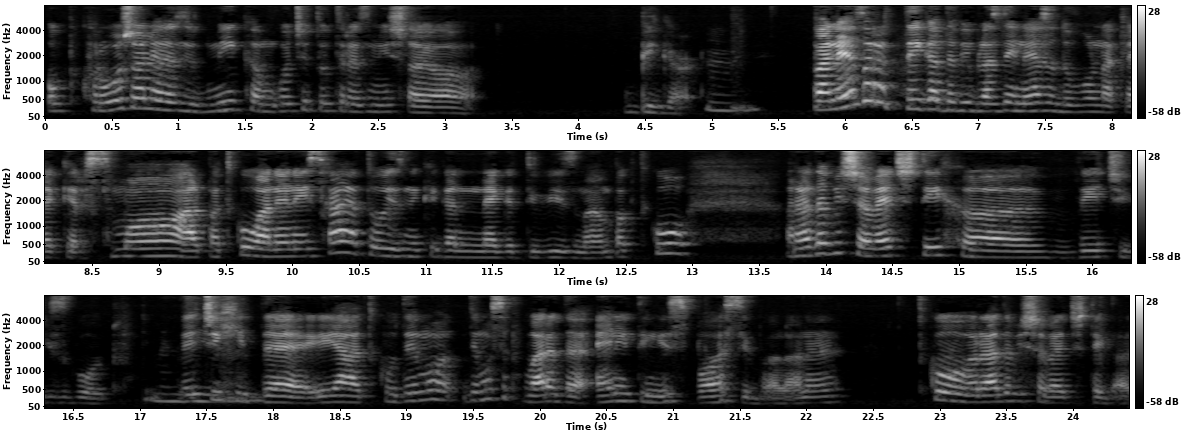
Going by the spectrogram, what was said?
obkrožala z ljudmi, ki mogoče tudi razmišljajo bigger. Mm. Pa ne zaradi tega, da bi bila zdaj nezadovoljna, kle, ker smo, ali pa tako, ali ne, ne izhaja to iz nekega negativizma, ampak tako, rada bi še več teh uh, večjih zgodb, Dimenzija. večjih idej. Ja, tako, dajmo se pogovarjati, da anything is possible tako rada bi še več tega.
